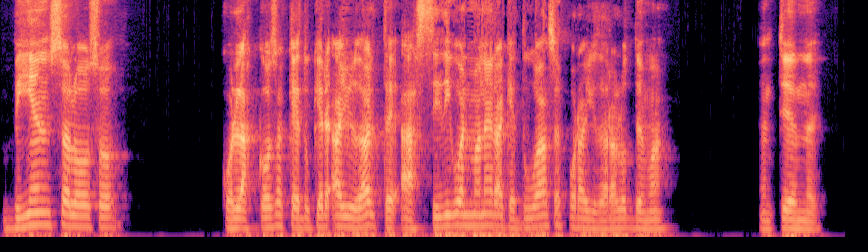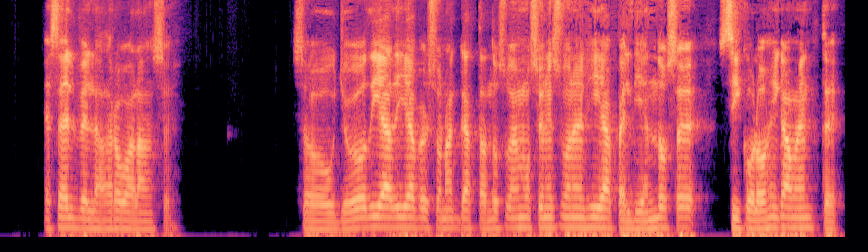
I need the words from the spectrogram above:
bien celoso con las cosas que tú quieres ayudarte, así de igual manera que tú haces por ayudar a los demás. ¿Entiendes? Ese es el verdadero balance. So, yo veo día a día personas gastando sus emociones y su energía, perdiéndose psicológicamente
